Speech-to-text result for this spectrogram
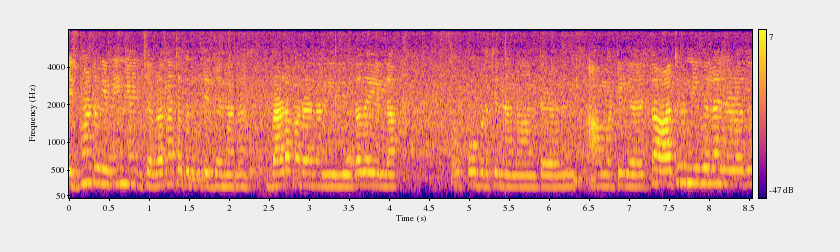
ಯಜಮಾನ್ರಿಗೆ ನೀನು ಜಗಳನ ತೆಗೆದುಬಿಟ್ಟಿದ್ದೆ ನಾನು. ಬೇಡ ಮರ ನಾನು ಇಲ್ಲಿ ಇರೋದೇ ಇಲ್ಲ. ಹೋಗ್ಬಿಡ್ತೀನಿ ನಾನು ಅಂತೇಳಿ ಆ ಮಟ್ಟಿಗೆ ಆಯಿತು. ಆದರೂ ನೀವೆಲ್ಲ ಹೇಳೋದು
